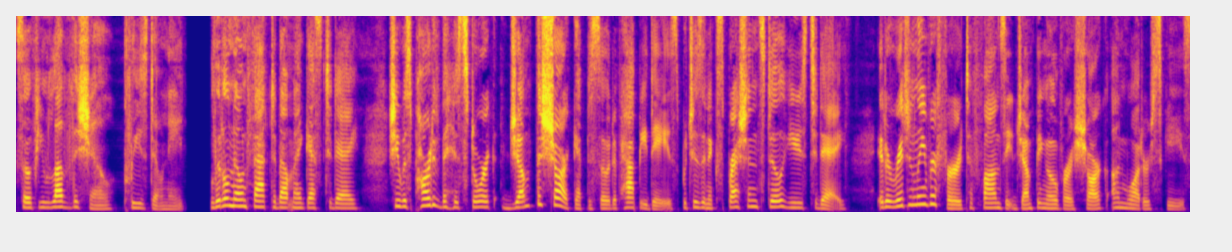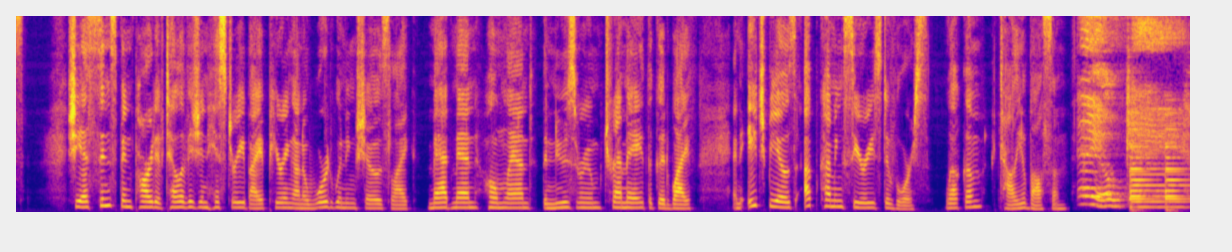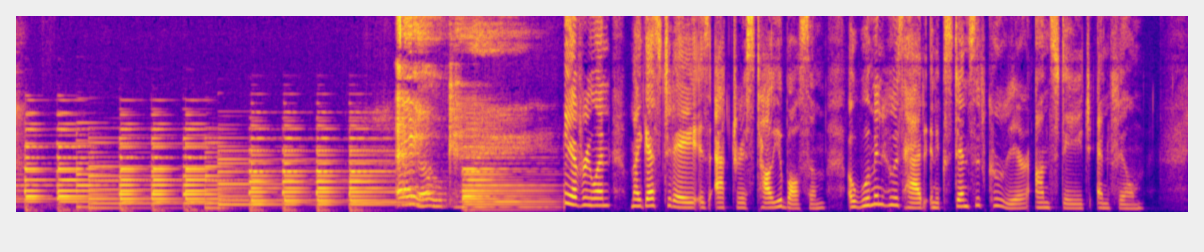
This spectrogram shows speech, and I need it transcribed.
So if you love the show, please donate. Little known fact about my guest today she was part of the historic Jump the Shark episode of Happy Days, which is an expression still used today. It originally referred to Fonzie jumping over a shark on water skis. She has since been part of television history by appearing on award winning shows like Mad Men, Homeland, The Newsroom, Treme, The Good Wife, and HBO's upcoming series Divorce. Welcome, Talia Balsam. A-okay. Everyone, my guest today is actress Talia Balsam, a woman who has had an extensive career on stage and film.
